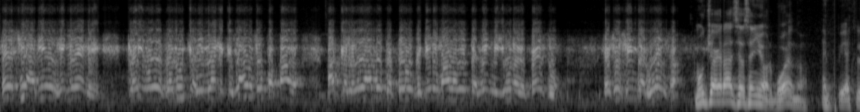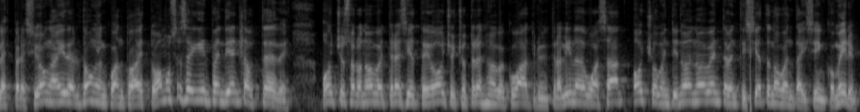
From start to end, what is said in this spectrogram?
Ese Ariel Jiménez, que es hijo de Felucha Jiménez, que ya no su papá para que le dé algo a este pueblo que tiene más de 20 mil millones de pesos. Eso es sinvergüenza. Muchas gracias, señor. Bueno, la expresión ahí del don en cuanto a esto. Vamos a seguir pendiente a ustedes. 809-378-8394 y nuestra línea de WhatsApp 829-920-2795. Miren,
